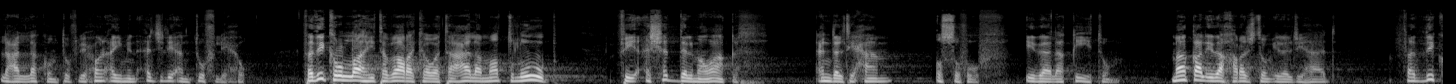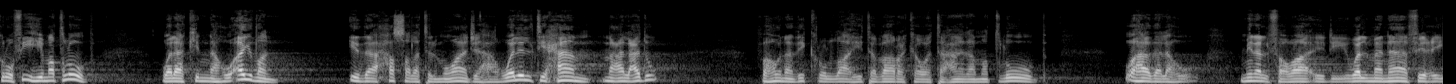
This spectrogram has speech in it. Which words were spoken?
لعلكم تفلحون أي من أجل أن تفلحوا. فذكر الله تبارك وتعالى مطلوب في أشد المواقف عند التحام الصفوف. إذا لقيتم ما قال إذا خرجتم إلى الجهاد فالذكر فيه مطلوب ولكنه أيضا إذا حصلت المواجهة والالتحام مع العدو فهنا ذكر الله تبارك وتعالى مطلوب. وهذا له من الفوائد والمنافع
